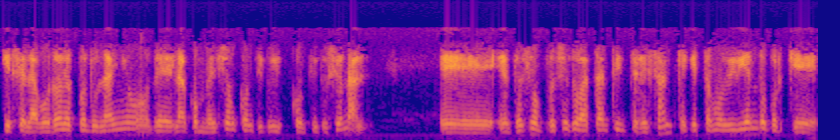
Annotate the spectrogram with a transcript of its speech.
que se elaboró después de un año de la convención constitucional. Eh, entonces es un proceso bastante interesante que estamos viviendo porque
